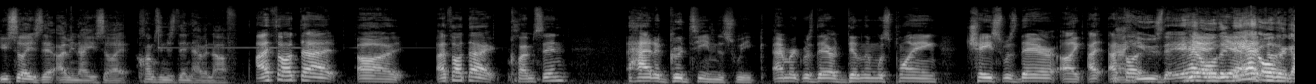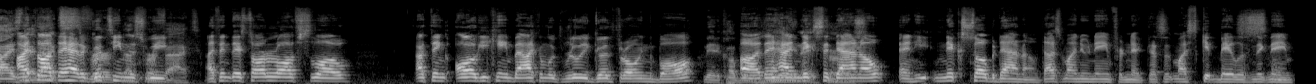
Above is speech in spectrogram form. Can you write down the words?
UCLA just did, I mean not UCLA. Clemson just didn't have enough. I thought that uh, I thought that Clemson had a good team this week. Emmerich was there, Dylan was playing, Chase was there. Like I, I Matt thought Hughes, they had all the- they I had all thought- their guys I there. thought they had a good for- team this week. I think they started off slow. I think Augie came back and looked really good throwing the ball. Made a couple Uh, they really had Nick nice throws. And he Nick Subdano. That's my new name for Nick. That's my Skip Bayless nickname.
